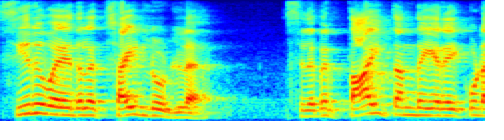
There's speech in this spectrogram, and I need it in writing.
சிறு வயதில் சைல்டுஹுட்டில் சில பேர் தாய் தந்தையரை கூட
